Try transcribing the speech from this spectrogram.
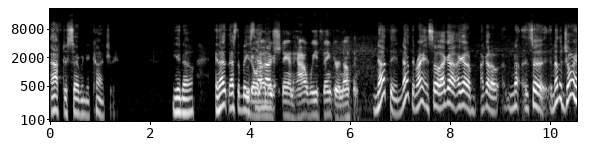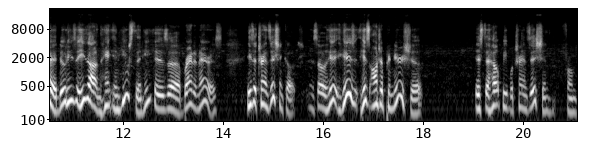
after serving your country. You know, and that, that's the biggest don't thing. Understand how we think or nothing. Nothing, nothing, right? And so I got, I got a, I got a, it's a another jarhead dude. He's he's out in in Houston. He is uh Brandon Harris. He's a transition coach, and so his his his entrepreneurship is to help people transition from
